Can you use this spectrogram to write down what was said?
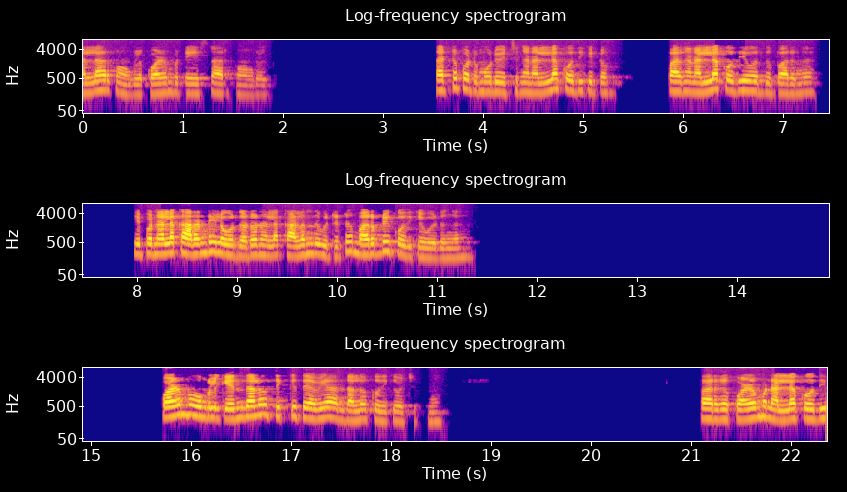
நல்லாயிருக்கும் உங்களுக்கு. குழம்பு டேஸ்ட்டாக இருக்கும் உங்களுக்கு. தட்டு போட்டு மூடி வச்சுங்க. நல்லா கொதிக்கட்டும். பாருங்கள் நல்லா கொதி வருது பாருங்கள் இப்போ நல்லா கரண்டியில் ஒரு தடவை நல்லா கலந்து விட்டுட்டு மறுபடியும் கொதிக்க விடுங்க. குழம்பு உங்களுக்கு எந்த அளவு திக்கு தேவையோ அந்த அளவு கொதிக்க வச்சுக்கோங்க. பாருங்க குழம்பு நல்லா கொதி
